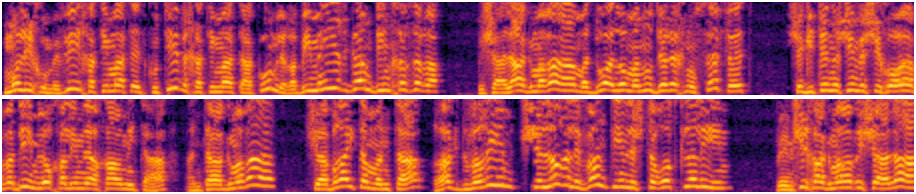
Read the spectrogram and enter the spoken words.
מוליך ומביא, חתימת עד כותי וחתימת העקום, לרבי מאיר גם דין חזרה. ושאלה הגמרא, מדוע לא מנו דרך נוספת, שגיטי נשים ושחרורי עבדים לא חלים לאחר מיתה? ענתה הגמרא, שהברייתא מנתה רק דברים שלא רלוונטיים לשטרות כלליים. והמשיכה הגמרא ושאלה,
